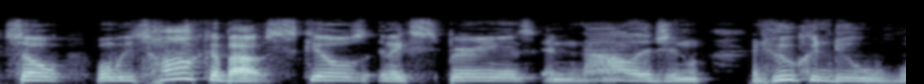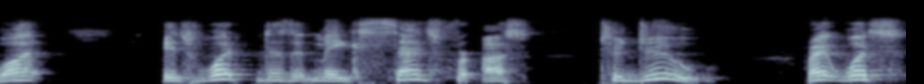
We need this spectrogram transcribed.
So when we talk about skills and experience and knowledge and, and who can do what, it's what does it make sense for us to do, right? What's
